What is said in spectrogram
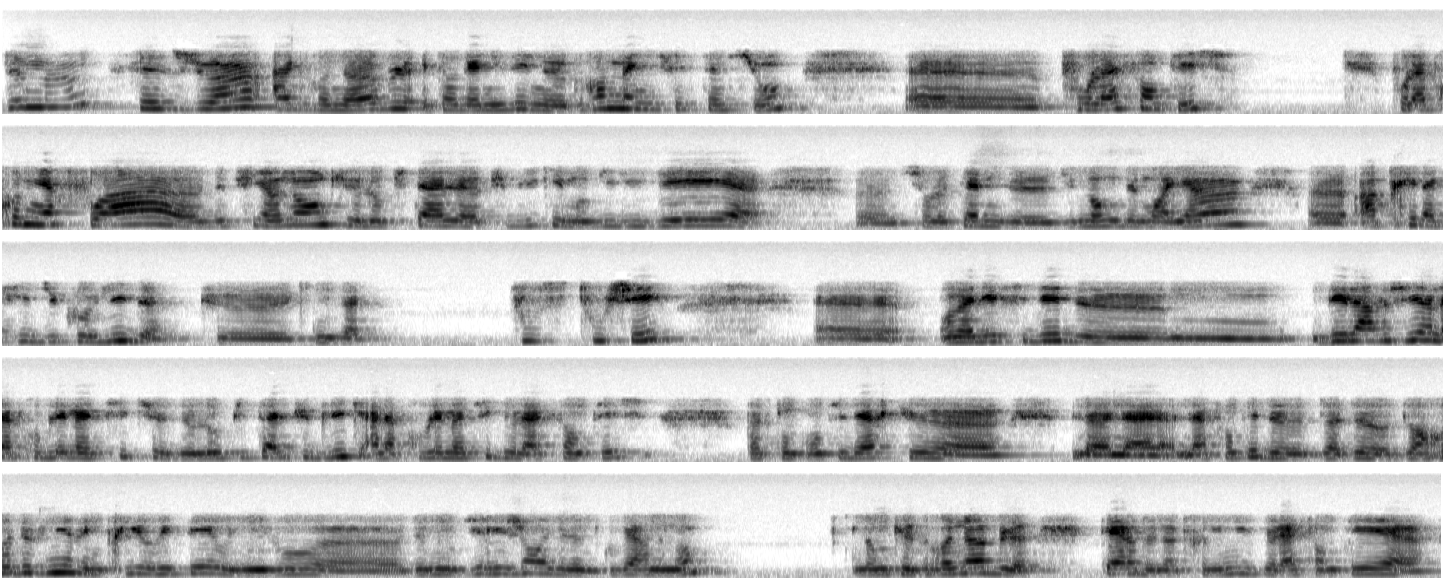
Demain, 16 juin, à Grenoble, est organisée une grande manifestation euh, pour la santé. Pour la première fois euh, depuis un an que l'hôpital public est mobilisé euh, sur le thème du manque de moyens, après la crise du Covid que- qui nous a tous touchés, on a décidé d'élargir la problématique de l'hôpital public à la problématique de la santé parce qu'on considère que euh, la, santé doit, redevenir une priorité au niveau euh, de nos dirigeants et de notre gouvernement. Donc Grenoble, terre de notre ministre de la Santé, euh,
